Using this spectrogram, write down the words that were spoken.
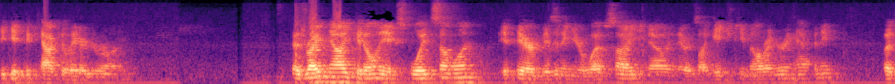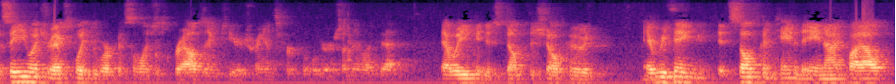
to get the calculator to run. Because right now you could only exploit someone if they're visiting your website, you know, and there's like HTML rendering happening. But say you want your exploit to work if someone's just browsing to your transfer folder or something like that. That way you can just dump the shell code. Everything, it's self-contained in the ANI file,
